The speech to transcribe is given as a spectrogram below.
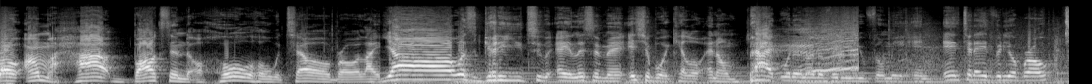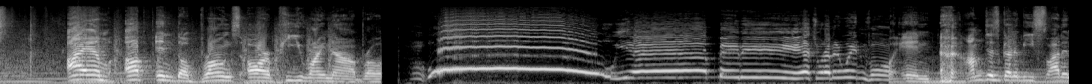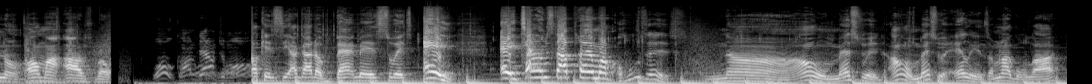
Bro, I'm hot boxing the whole hotel, bro. Like, y'all, what's good YouTube? Hey, listen, man, it's your boy Kalo, and I'm back with another video, you feel me? And in today's video, bro, I am up in the Bronx RP right now, bro. Woo! Yeah, baby! That's what I've been waiting for. And I'm just gonna be sliding on all my ops, bro. Whoa, calm down, Jamal. Okay, see, I got a Batman switch. Hey, hey, tell him stop playing my. Who's this? Nah, I don't mess with. I don't mess with aliens. I'm not gonna lie.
